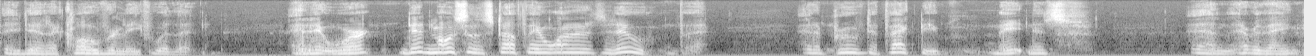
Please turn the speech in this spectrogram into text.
They did a clover leaf with it, and it worked. Did most of the stuff they wanted it to do, and it proved effective. Maintenance and everything.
